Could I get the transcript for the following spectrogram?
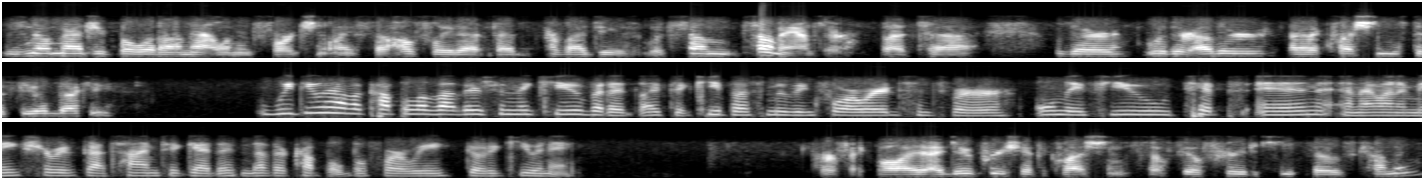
there's no magic bullet on that one unfortunately. So hopefully that, that provides you with some, some answer. But uh, there, were there other uh, questions to field, Becky? We do have a couple of others in the queue, but I'd like to keep us moving forward since we're only a few tips in, and I want to make sure we've got time to get another couple before we go to Q&A. Perfect. Well, I, I, do appreciate the questions, so feel free to keep those coming.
